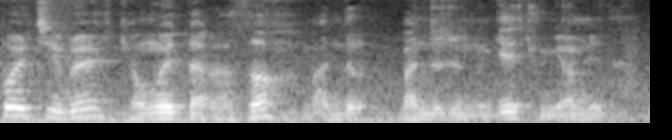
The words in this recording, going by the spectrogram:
볼집을 경우에 따라서 만들, 만져주는 게 중요합니다.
